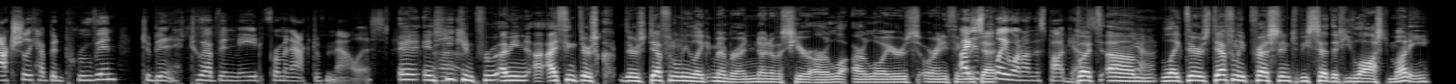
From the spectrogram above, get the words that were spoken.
actually have been proven to be to have been made from an act of malice. and, and Uh. he can prove. I mean, I think there's there's definitely like remember, and none of us here are lo- are lawyers or anything I like just that. play one on this podcast. But um, Yeah. like, there's definitely precedent to be said that he lost money,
